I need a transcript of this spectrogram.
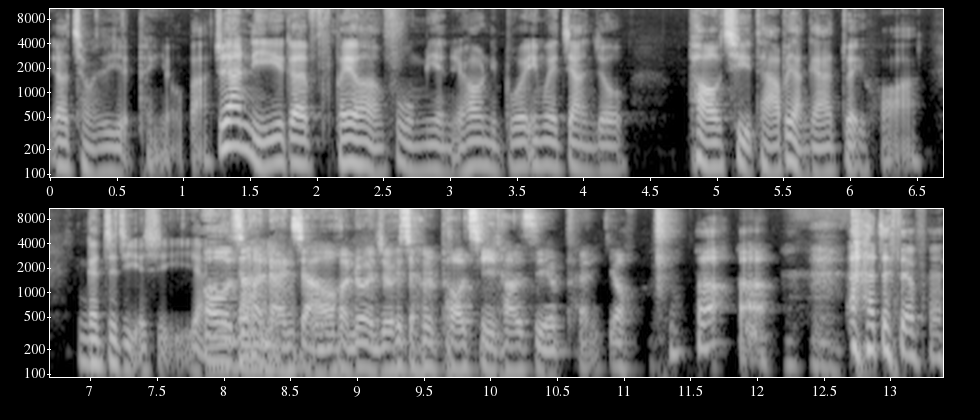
要成为自己的朋友吧。就像你一个朋友很负面，然后你不会因为这样你就抛弃他，不想跟他对话，跟自己也是一样。哦，这很难讲哦，很多人就会这样抛弃他自己的朋友。啊，真的吗？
